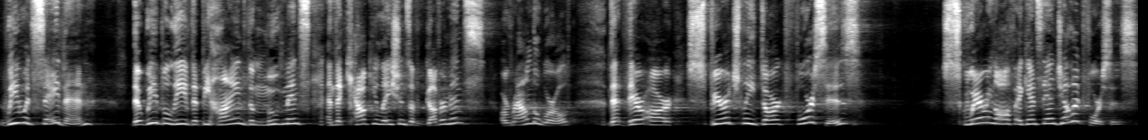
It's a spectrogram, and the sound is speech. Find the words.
we would say then that we believe that behind the movements and the calculations of governments around the world, that there are spiritually dark forces squaring off against angelic forces,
